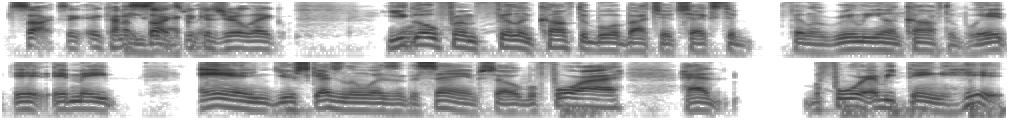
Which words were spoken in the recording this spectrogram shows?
it sucks. It, it kind of sucks because you're like, You go from feeling comfortable about your checks to feeling really uncomfortable. It it it made and your scheduling wasn't the same. So before I had before everything hit,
